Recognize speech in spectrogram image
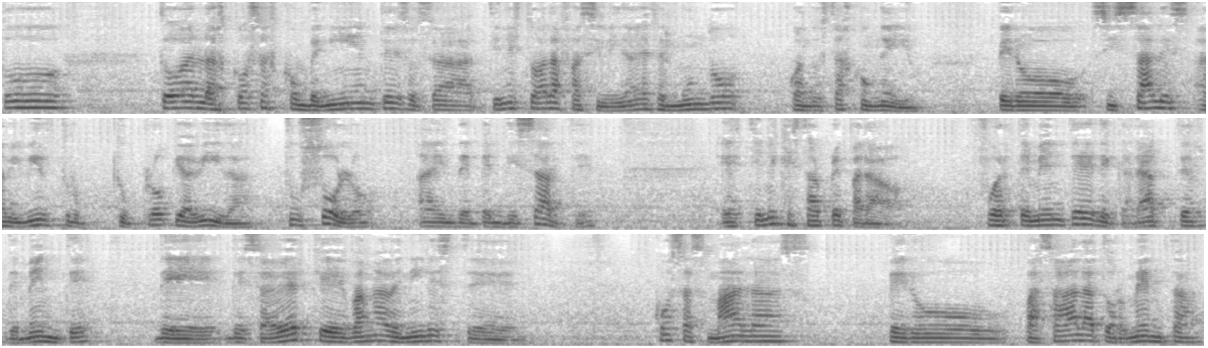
todo, todas las cosas convenientes, o sea, tienes todas las facilidades del mundo cuando estás con ellos. Pero si sales a vivir tu, tu propia vida, tú solo, a independizarte, eh, tienes que estar preparado fuertemente de carácter, de mente, de, de saber que van a venir este, cosas malas, pero pasada la tormenta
